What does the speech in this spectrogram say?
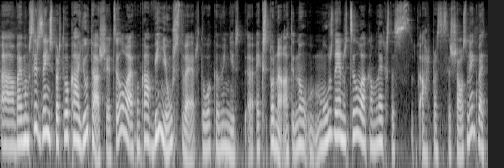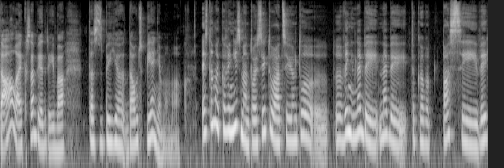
Uh, vai mums ir ziņas par to, kā jutās šie cilvēki un kā viņi uztvēra to, ka viņi ir uh, eksponēti? Nu, mūsdienu cilvēkam liekas, tas ārprāts tas ir šausmīgi, vai tā laika sabiedrībā tas bija daudz pieņemamāk? Es domāju, ka viņi izmantoja situāciju, un to uh, viņi nebija, nebija pasīvi.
